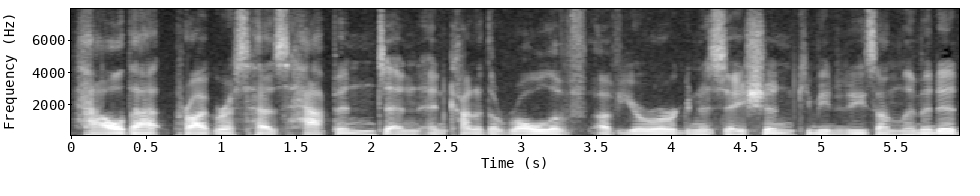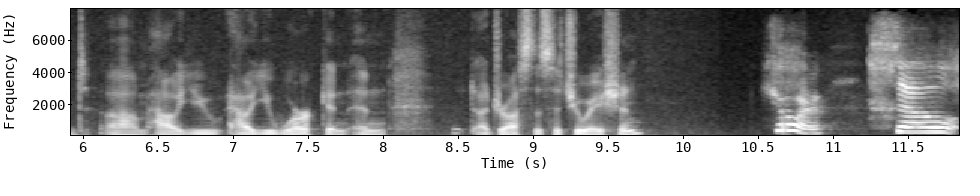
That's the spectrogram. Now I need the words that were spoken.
how that progress has happened and, and kind of the role of, of your organization, Communities Unlimited, um, how you how you work and, and address the situation? Sure. So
